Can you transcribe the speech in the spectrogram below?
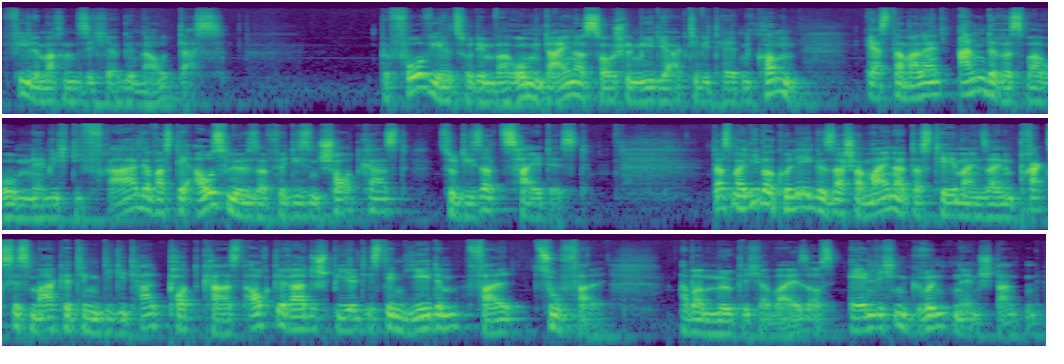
viele machen sicher genau das. Bevor wir zu dem Warum deiner Social-Media-Aktivitäten kommen, erst einmal ein anderes Warum, nämlich die Frage, was der Auslöser für diesen Shortcast zu dieser Zeit ist. Dass mein lieber Kollege Sascha Meinert das Thema in seinem Praxismarketing Digital Podcast auch gerade spielt, ist in jedem Fall Zufall, aber möglicherweise aus ähnlichen Gründen entstanden.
